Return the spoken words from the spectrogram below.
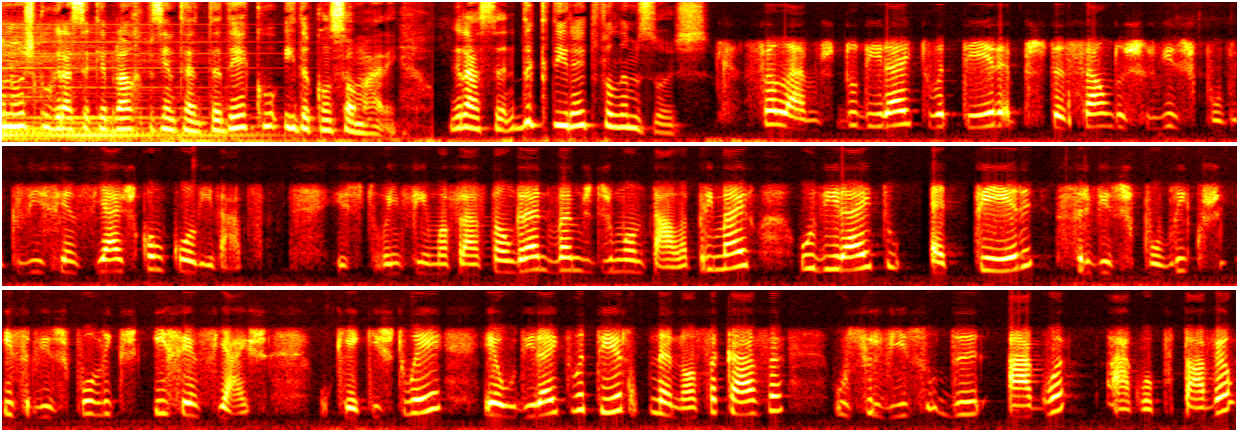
Conosco Graça Cabral, representante da DECO e da Consomare. Graça, de que direito falamos hoje? Falamos do direito a ter a prestação dos serviços públicos essenciais com qualidade. Isto, enfim, uma frase tão grande, vamos desmontá-la. Primeiro, o direito a ter serviços públicos e serviços públicos essenciais. O que é que isto é? É o direito a ter na nossa casa o serviço de água, água potável,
